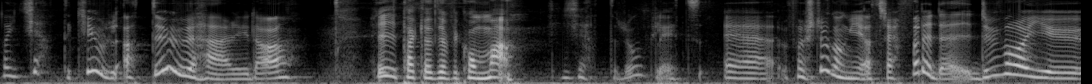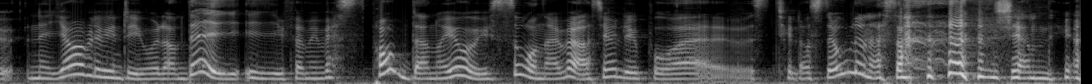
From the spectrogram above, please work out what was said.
Vad jättekul att du är här idag. Hej, tack att jag fick komma. Jätteroligt. Eh, första gången jag träffade dig, du var ju när jag blev intervjuad av dig i Feminvest-podden och jag var ju så nervös. Jag höll ju på att eh, trilla av stolen nästan, kände jag.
